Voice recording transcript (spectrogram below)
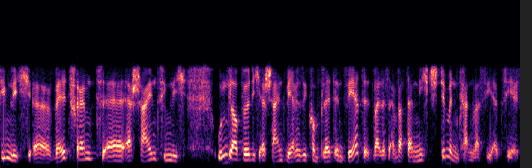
ziemlich äh, weltfremd äh, erscheint, ziemlich unglaubwürdig erscheint, wäre sie komplett entwertet, weil es einfach dann nicht stimmen kann, was sie erzählt.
